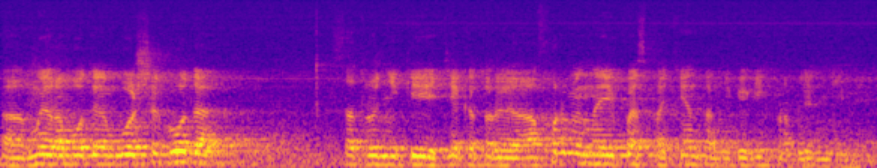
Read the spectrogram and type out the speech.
э, мы работаем больше года. Сотрудники, те, которые оформлены на ИП с патентом, никаких проблем не имеют.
